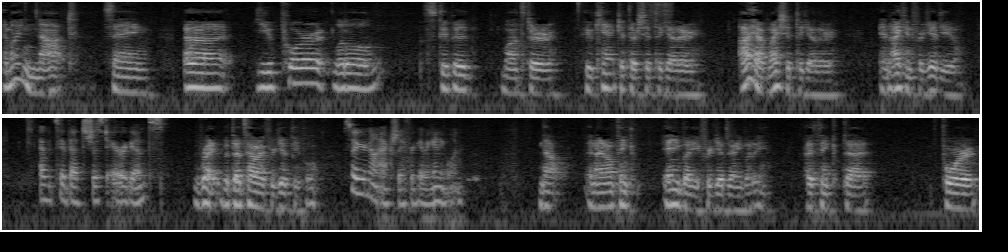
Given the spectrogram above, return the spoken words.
am I not saying, uh, you poor little stupid monster who can't get their shit together? I have my shit together and I can forgive you. I would say that's just arrogance. Right, but that's how I forgive people. So you're not actually forgiving anyone. No, and I don't think anybody forgives anybody. I think that for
